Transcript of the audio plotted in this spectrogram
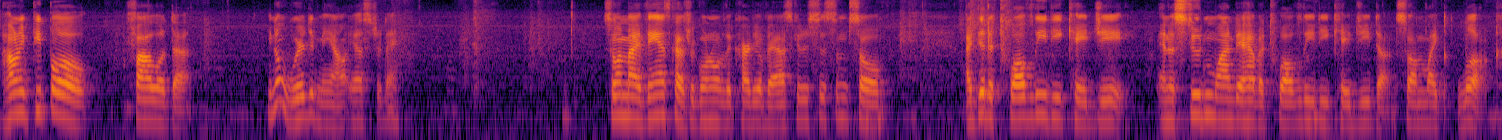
How many people followed that? You know weirded me out yesterday? So in my advanced class, we're going over the cardiovascular system. So I did a 12 lead EKG, and a student wanted to have a 12 lead EKG done. So I'm like, look,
